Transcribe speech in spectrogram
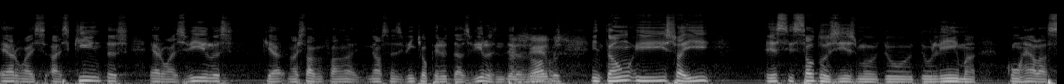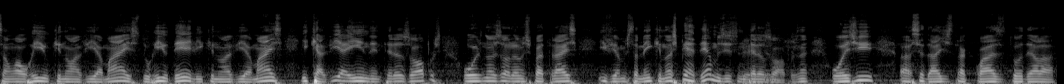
eram as, as quintas, eram as vilas, que é, nós estávamos falando, 1920 é o período das vilas em Teresópolis. Então, e isso aí, esse saudosismo do, do Lima com relação ao rio que não havia mais, do rio dele que não havia mais e que havia ainda em Teresópolis. Hoje nós olhamos para trás e vemos também que nós perdemos isso em Teresópolis. Né? Hoje a cidade está quase toda ela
